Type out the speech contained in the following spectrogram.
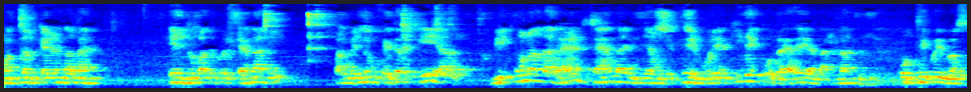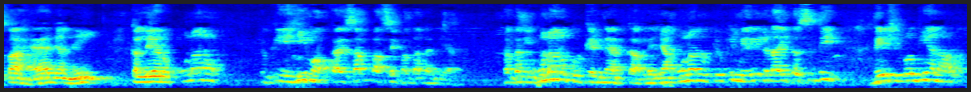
ਮਤਲਬ ਕਹਿਣ ਦਾ ਮੈਂ ਇਹ ਤੋਂ ਵੱਧ ਕੁਝ ਕਹਿਣਾ ਨਹੀਂ, ਪਰ ਮੈਨੂੰ ਫਿਕਰ ਇਹ ਆ ਵੀ ਉਹਨਾਂ ਦਾ ਰਹਿਣ ਸਹਿਣ ਦਾ ਇੰਤਜ਼ਾਮ ਕਿੱਥੇ ਹੋ ਰਿਹਾ, ਕਿਹਦੇ ਕੋਲ ਰਹਿ ਰਿਹਾ ਲੱਗਦਾ ਉੱਥੇ ਕੋਈ ਵਸਤਾ ਹੈ ਜਾਂ ਨਹੀਂ? ਕੱਲਿਆਂ ਨੂੰ, ਉਹਨਾਂ ਨੂੰ, ਕਿਉਂਕਿ ਇਹੀ ਮੌਕਾ ਹੈ, ਸਭ ਪਾਸੇ ਪਤਾ ਲੱਗਿਆ। ਪਤਾ ਨਹੀਂ ਉਹਨਾਂ ਨੂੰ ਕੋਈ ਕਿਡਨੈਪ ਕਰ ਲੇ ਜਾਂ ਉਹਨਾਂ ਨੂੰ, ਕਿਉਂਕਿ ਮੇਰੀ ਲੜਾਈ ਤਾਂ ਸਿੱਧੀ ਦੇਸ਼ ਵਿਰੋਧੀਆਂ ਨਾਲ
